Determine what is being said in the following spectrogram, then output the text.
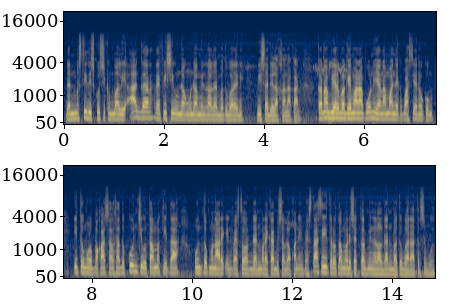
dan mesti diskusi kembali agar revisi Undang-Undang Mineral dan Batubara ini bisa dilaksanakan. Karena biar bagaimanapun yang namanya kepastian hukum itu merupakan salah satu kunci utama kita untuk menarik investor dan mereka bisa melakukan investasi terutama di sektor mineral dan batubara tersebut.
